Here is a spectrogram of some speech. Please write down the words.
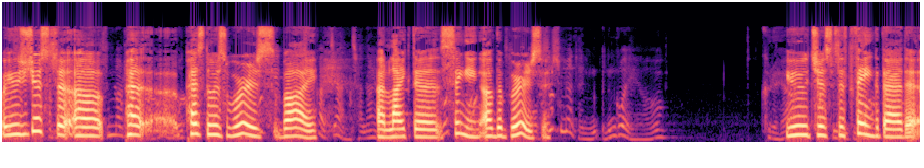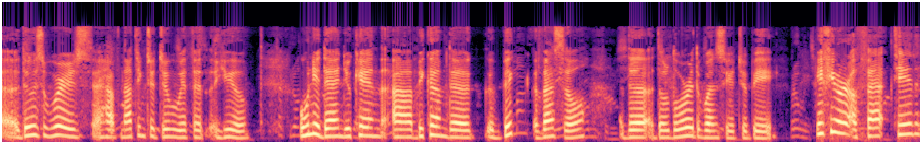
You just uh, pa- pass those words by uh, like the singing of the birds. You just think that uh, those words have nothing to do with it, you. Only then you can uh, become the big vessel the, the Lord wants you to be. If you are affected,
